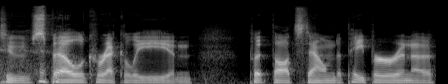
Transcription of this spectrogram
to spell correctly and put thoughts down to paper in a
